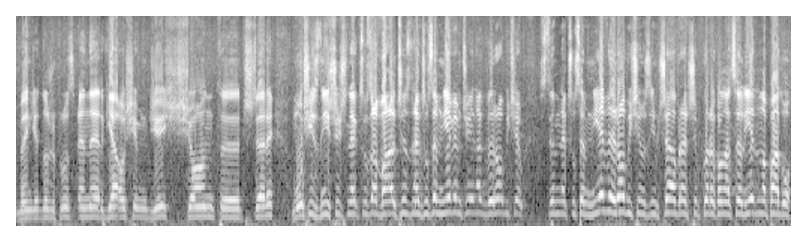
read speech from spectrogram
będzie duży plus. Energia 84. Musi zniszczyć Nexusa. Walczy z Nexusem. Nie wiem, czy jednak wyrobi się z tym Nexusem. Nie wyrobi się z nim. Trzeba brać szybko rekon na cel. Jedno padło.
